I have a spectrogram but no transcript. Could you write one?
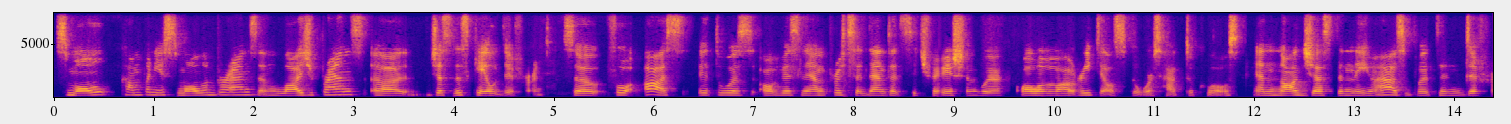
small companies, smaller brands, and large brands, uh, just the scale different. So for us, it was obviously unprecedented situation where all of our retail stores had to close, and not just in the U.S. but in different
